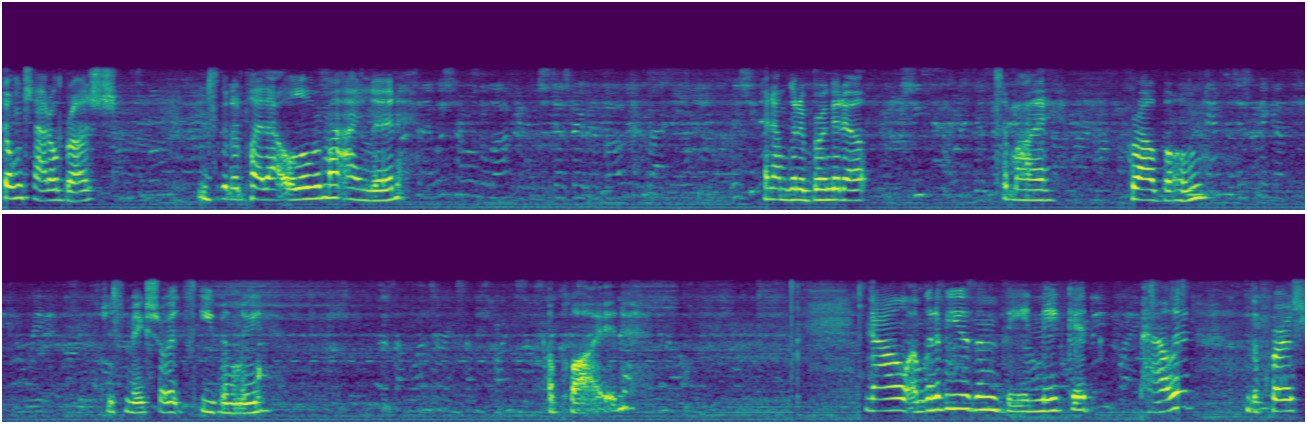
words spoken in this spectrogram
Dome Shadow brush. I'm just going to apply that all over my eyelid. And I'm going to bring it up to my brow bone. Just make sure it's evenly applied. Now I'm going to be using the Naked palette, the first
